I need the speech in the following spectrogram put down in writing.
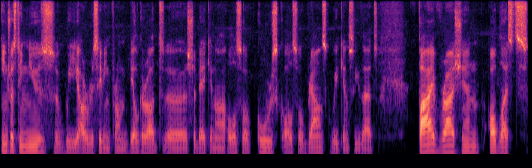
interesting news we are receiving from Belgorod, uh, Shebekino, also Kursk, also Bryansk. We can see that five Russian oblasts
